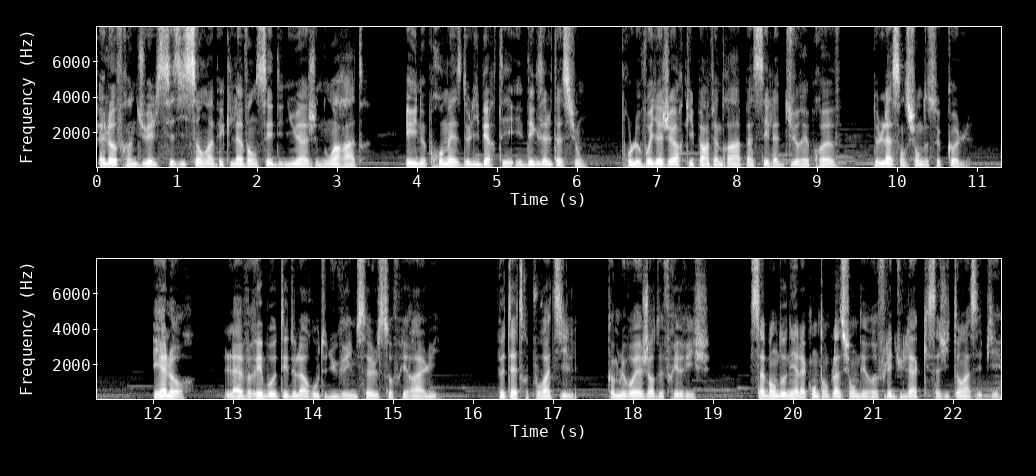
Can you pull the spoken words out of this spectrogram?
elle offre un duel saisissant avec l'avancée des nuages noirâtres et une promesse de liberté et d'exaltation pour le voyageur qui parviendra à passer la dure épreuve de l'ascension de ce col. Et alors, la vraie beauté de la route du Grimsel s'offrira à lui. Peut-être pourra-t-il, comme le voyageur de Friedrich, s'abandonner à la contemplation des reflets du lac s'agitant à ses pieds.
